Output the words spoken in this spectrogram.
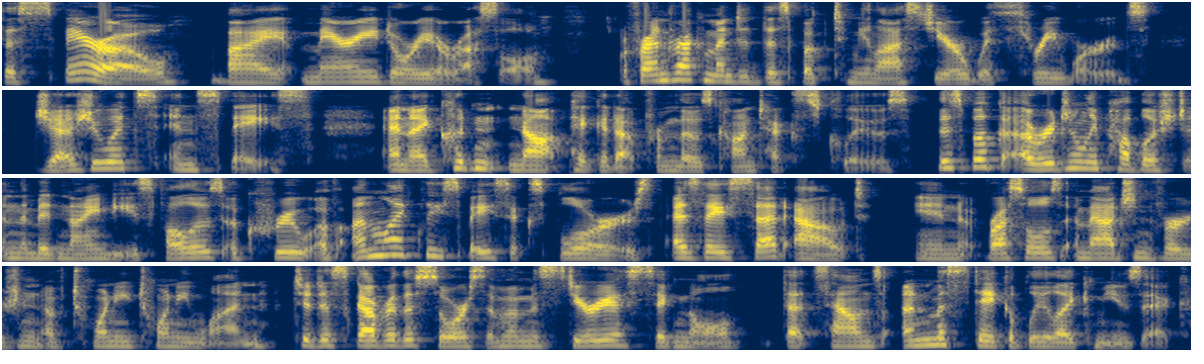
The Sparrow by Mary Doria Russell. A friend recommended this book to me last year with three words Jesuits in Space and I couldn't not pick it up from those context clues. This book, originally published in the mid 90s, follows a crew of unlikely space explorers as they set out in Russell's imagined version of 2021 to discover the source of a mysterious signal that sounds unmistakably like music.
